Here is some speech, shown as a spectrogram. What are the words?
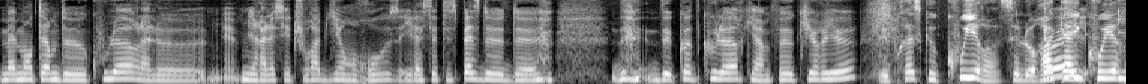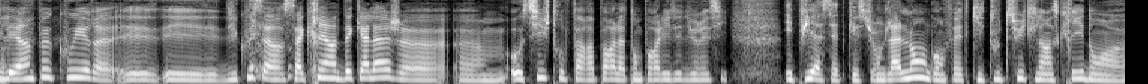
même en termes de couleurs. Là, le Miralles est toujours habillé en rose. Il a cette espèce de, de, de, code couleur qui est un peu curieux. Mais presque queer, c'est le racaille queer. Il est un peu queer et, du coup ça, ça, crée un décalage euh, aussi, je trouve, par rapport à la temporalité du récit. Et puis il y a cette question de la langue en fait, qui tout de suite l'inscrit dans euh,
